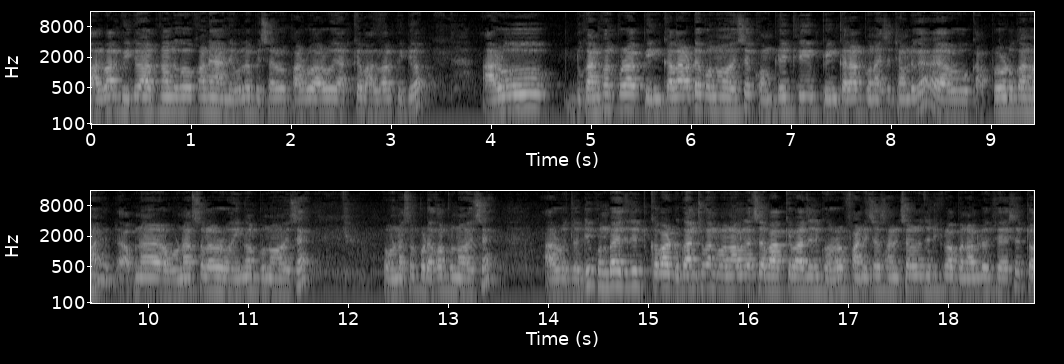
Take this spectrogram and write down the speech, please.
ভাল ভাল ভিডিঅ' আপোনালোকৰ কাৰণে আনিবলৈ বিচাৰোঁ পাৰোঁ আৰু ইয়াতকৈ ভাল ভাল ভিডিঅ' আৰু দোকানখন পূৰা পিংক কালাৰতে বনোৱা হৈছে কমপ্লিটলি পিংক কালাৰত বনাইছে তেওঁলোকে। আৰু কাপোৰৰ দোকান হয় আপোনাৰ অৰুণাচলৰ ৰয়িঙত বনোৱা হৈছে অৰুণাচল প্ৰদেশত বনোৱা হৈছে। আৰু যদি কোনোবাই যদি কাৰোবাৰ দোকান চোকান বনাবলৈ আছে বা কিবা যদি ঘৰৰ ফাৰ্নিচাৰ চাৰ্নিচাৰো যদি কিবা বনাবলৈ বিচাৰিছে তো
